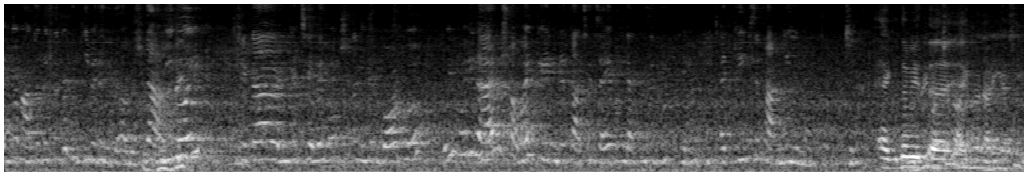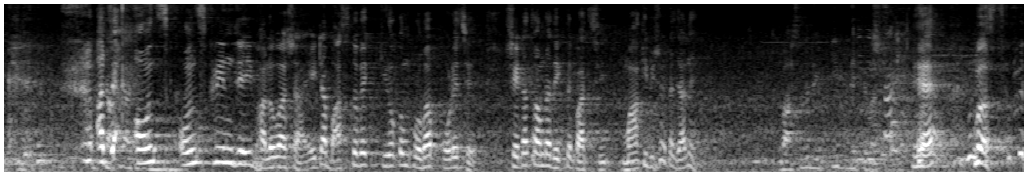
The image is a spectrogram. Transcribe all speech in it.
একদম আঁচলের সাথে বেঁধে দিতে হবে। আমি হই, সেটা নিজের ছেলে হোক, সেটা নিজের বর হোক, ওই মহিলার সবাইকে নিজের কাছে চাই এবং is a good thing. That keeps a family united. একদমই আচ্ছা অন অন স্ক্রিন যেই ভালোবাসা এটা বাস্তবে কীরকম প্রভাব পড়েছে সেটা তো আমরা দেখতে পাচ্ছি মা কি বিষয়টা জানে বাস্তবে কি দেখতে পাচ্ছি হ্যাঁ বাস্তবে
